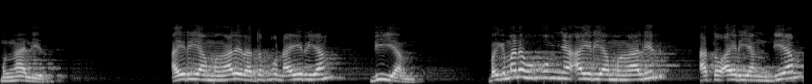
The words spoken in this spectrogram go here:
mengalir. Air yang mengalir ataupun air yang diam. Bagaimana hukumnya air yang mengalir atau air yang diam?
